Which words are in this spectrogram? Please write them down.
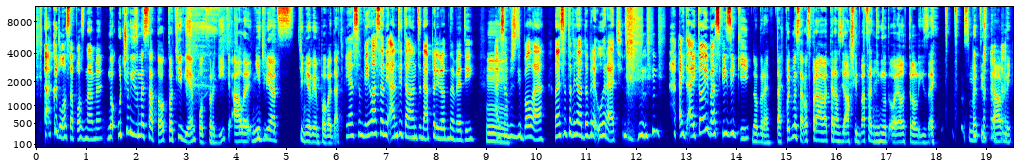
Ako dlho sa poznáme? No učili sme sa to, to ti viem potvrdiť, ale nič viac ti neviem povedať. Ja som vyhlásený antitalent na prírodné vedy. Hmm. Aj som vždy bola. Len som to vedela dobre uhrať. aj, aj to iba z fyziky. Dobre, tak poďme sa rozprávať teraz ďalších 20 minút o elektrolíze. Sme tí správni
